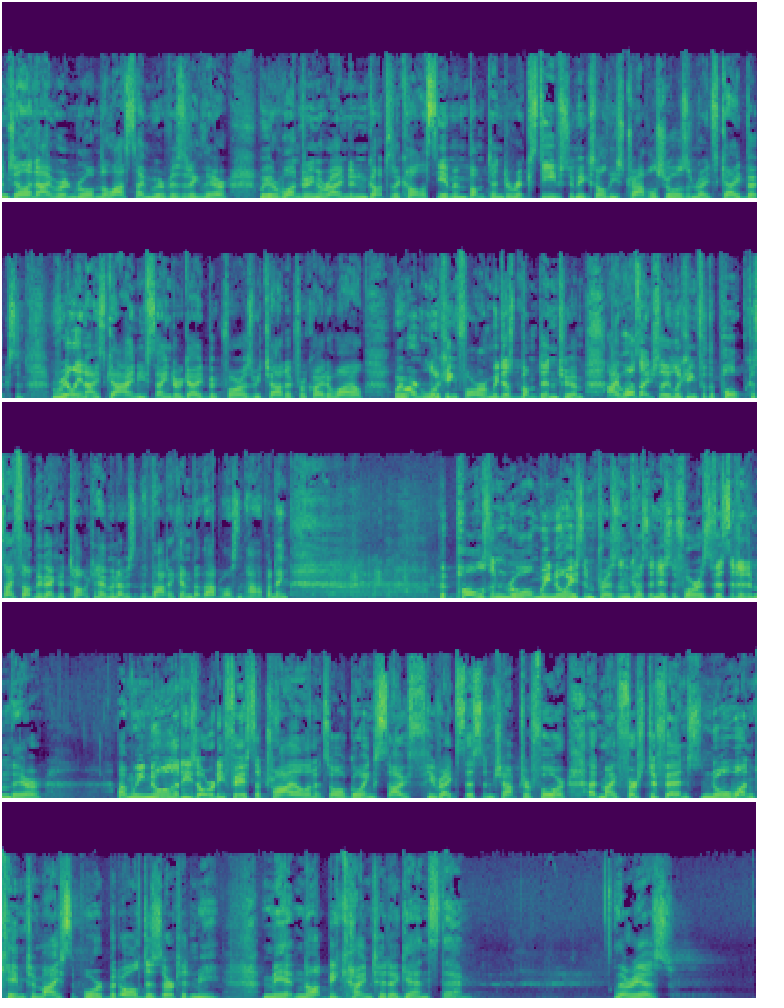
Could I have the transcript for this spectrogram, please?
When Jill and I were in Rome the last time we were visiting there, we were wandering around and got to the Colosseum and bumped into Rick Steves, who makes all these travel shows and writes guidebooks. And really nice guy, and he signed our guidebook for us. We chatted for quite a while. We weren't looking for him, we just bumped into him. I was actually looking for the Pope because I thought maybe I could talk to him when I was at the Vatican, but that wasn't happening. But Paul's in Rome. We know he's in prison because Onesiphorus visited him there. And we know that he's already faced a trial and it's all going south. He writes this in chapter 4 At my first defense, no one came to my support, but all deserted me. May it not be counted against them. There he is,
